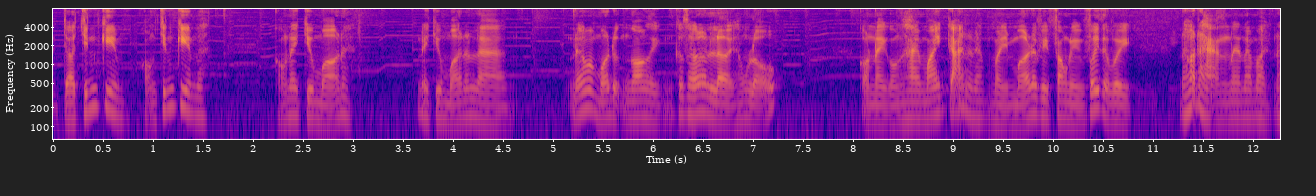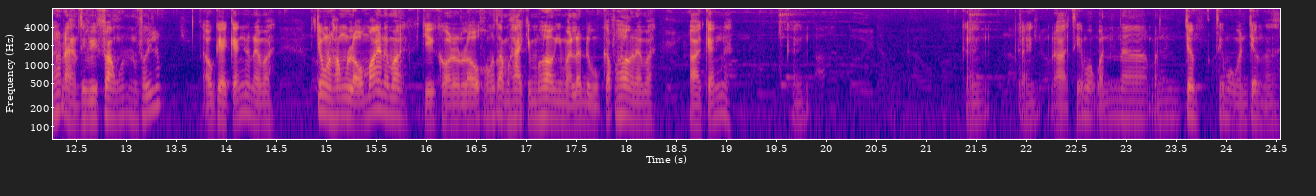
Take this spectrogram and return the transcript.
uh, cho 9 kim khoảng 9 kim thôi. Còn này chưa mở này cái này chưa mở nên là nếu mà mở được ngon thì có thể là lời không lỗ. Còn này còn hai mấy cái nữa nè. Mày mở ra phi phong thì phí tại vì nó hết hàng này em ơi nó hết hàng thì phi phong nó phí lắm. Ok cắn cái này em ơi chung là không lỗ máy em ơi chỉ còn lỗ khoảng tầm hai kim hơn nhưng mà lên được một cấp hơn em ơi rồi cắn nè. Cắn. Cắn cắn. Rồi thiếu một bánh uh, bánh chân thiếu một bánh chân nữa.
